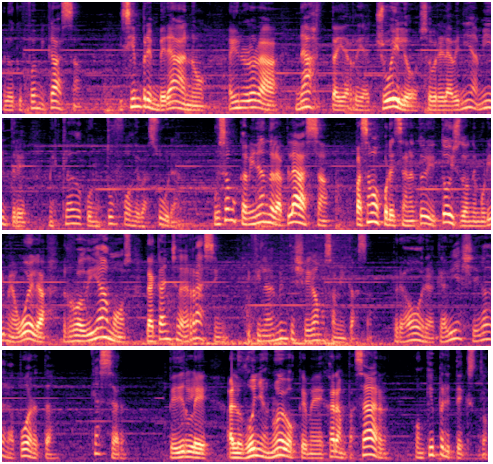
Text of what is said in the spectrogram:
a lo que fue mi casa. Y siempre en verano hay un olor a nafta y a riachuelo sobre la avenida Mitre mezclado con tufos de basura. Cruzamos caminando la plaza, pasamos por el sanatorio de Toys donde murió mi abuela, rodeamos la cancha de Racing y finalmente llegamos a mi casa. Pero ahora que había llegado a la puerta, ¿qué hacer? ¿Pedirle a los dueños nuevos que me dejaran pasar? ¿Con qué pretexto?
